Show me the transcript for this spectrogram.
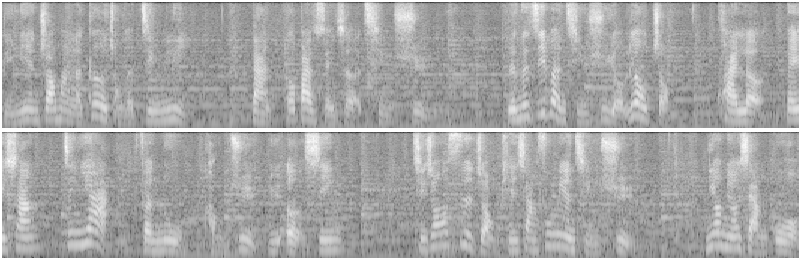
里面装满了各种的经历，但都伴随着情绪。人的基本情绪有六种：快乐、悲伤、惊讶、愤怒、恐惧与恶心。其中四种偏向负面情绪。你有没有想过？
